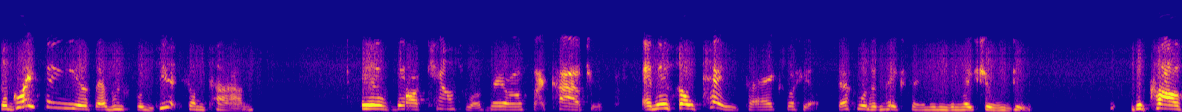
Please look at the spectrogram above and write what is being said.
The great thing is that we forget sometimes is there are counselors, there are psychiatrists, And it's okay to ask for help. That's what the next thing we need to make sure we do. Because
